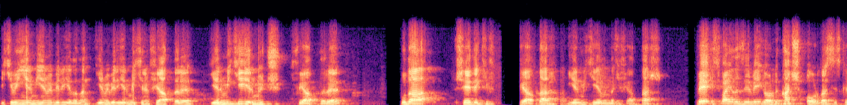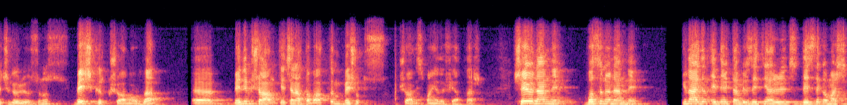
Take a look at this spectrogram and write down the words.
2020-21 yılının 21-22'nin fiyatları, 22-23 fiyatları. Bu da şeydeki fiyatlar, 22 yılındaki fiyatlar. Ve İspanya'da zirveyi gördük. Kaç orada? Siz kaçı görüyorsunuz? 5.40 şu an orada. Ee, benim şu an geçen hafta baktım 5.30 şu an İspanya'da fiyatlar. Şey önemli, basın önemli. Günaydın Edremit'ten bir zeytinyağı üretici destek amaçlı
